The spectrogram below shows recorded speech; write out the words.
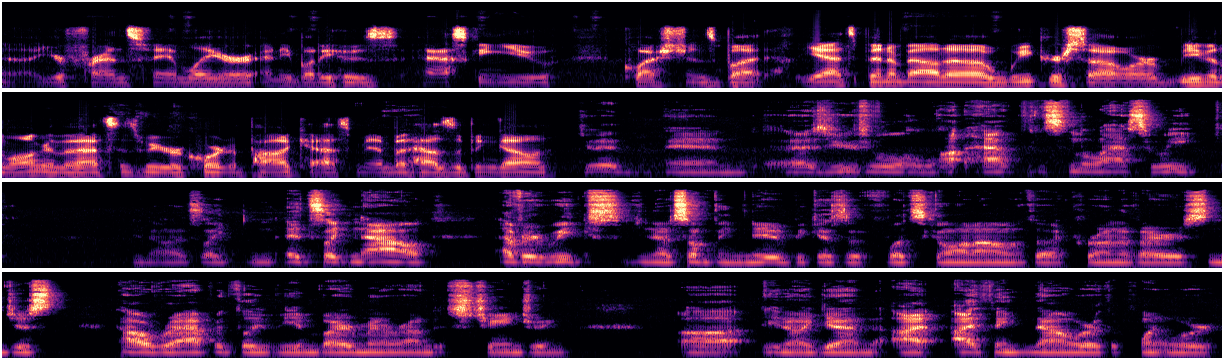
uh, your friends, family, or anybody who's asking you questions? But yeah, it's been about a week or so, or even longer than that, since we recorded a podcast, man. But how's it been going? Good, and as usual, a lot happens in the last week. You know, it's like it's like now every week's you know something new because of what's going on with the coronavirus and just how rapidly the environment around it's changing. Uh, you know, again, I, I think now we're at the point where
